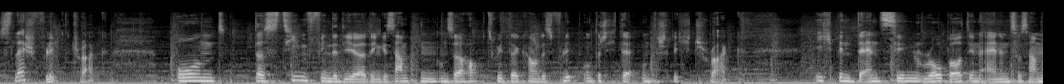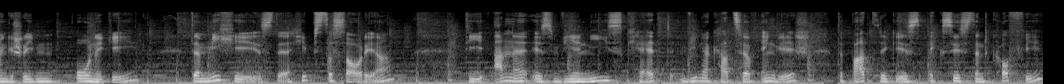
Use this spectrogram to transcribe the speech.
slash fliptruck und das Team findet ihr den gesamten, unser Haupt-Twitter-Account ist flip-truck. Ich bin Dancing Robot in einem zusammengeschrieben ohne G. Der Michi ist der Hipster-Saurier. Die Anne ist Viennese Cat, Wiener Katze auf Englisch. Der Patrick ist Existent Coffee.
